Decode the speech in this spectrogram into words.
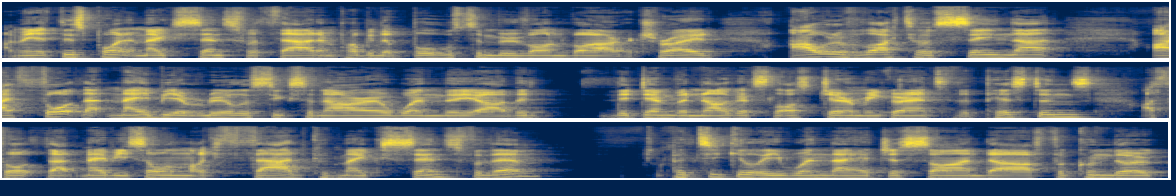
I mean, at this point, it makes sense for Thad and probably the Bulls to move on via a trade. I would have liked to have seen that. I thought that may be a realistic scenario when the uh, the the Denver Nuggets lost Jerami Grant to the Pistons. I thought that maybe someone like Thad could make sense for them, particularly when they had just signed uh, Facundo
